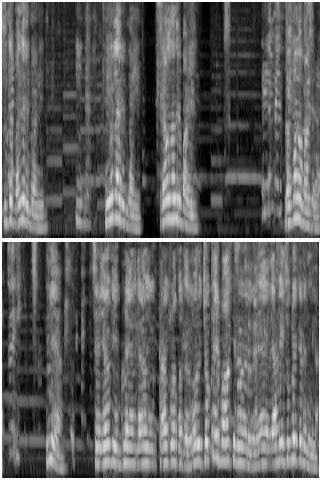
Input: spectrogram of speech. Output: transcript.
சுத்த பங்கு இருப்பாங்க இல்லை இவெல்லாம் இருப்பாங்க சிலவு தான் இருப்பாங்க எவ்வளவு மாசம் இல்லையா சரி ஓகே இப்படி கணக்குள்ள பார்த்தேன் ஒரு சாக்லேட் பாஸ்கெட் வந்துருக்கேன் யார்ட்டையும் சாக்லேட் கேட்டீங்களா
